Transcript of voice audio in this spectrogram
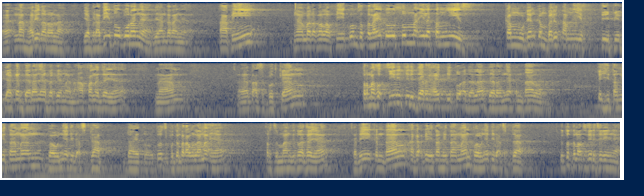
Eh, 6 hari taruhlah. Ya berarti itu ukurannya di antaranya. Tapi ngabarakallahu fikum setelah itu summa ila tamyiz. Kemudian kembali tamyiz, dibedakan darahnya bagaimana. Afan aja ya. Nah, saya tak sebutkan termasuk ciri-ciri darah haid itu adalah darahnya kental. Kehitam-hitaman, baunya tidak sedap. Dah itu. Itu sebutan para ulama ya. Terjemahan gitu aja ya. Jadi kental, agak kehitam-hitaman, baunya tidak sedap. Itu termasuk ciri-cirinya.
